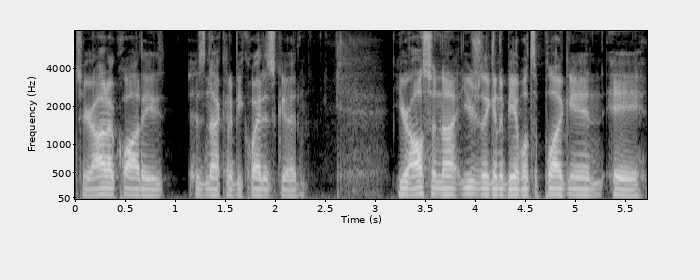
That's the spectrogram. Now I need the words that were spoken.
so your audio quality is not going to be quite as good. You're also not usually going to be able to plug in a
